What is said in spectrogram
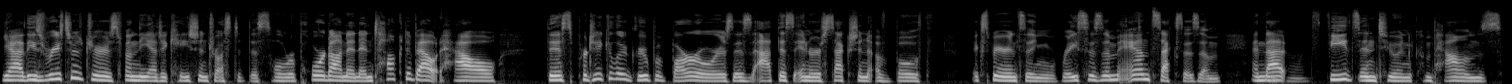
Yeah, these researchers from the Education Trust did this whole report on it and talked about how this particular group of borrowers is at this intersection of both experiencing racism and sexism. And that mm-hmm. feeds into and compounds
